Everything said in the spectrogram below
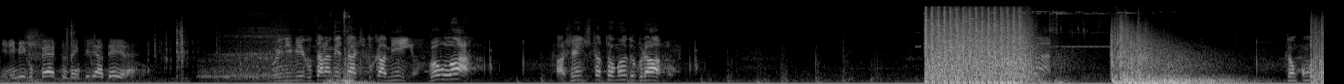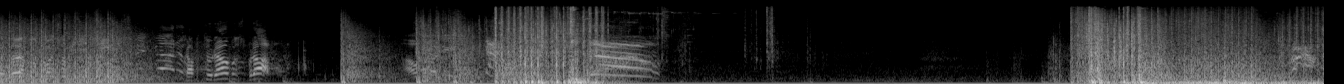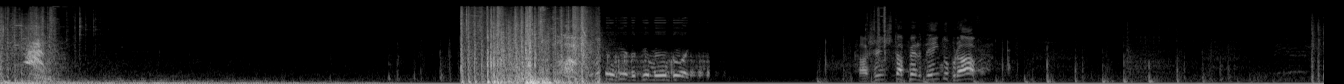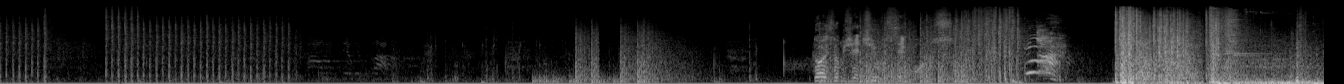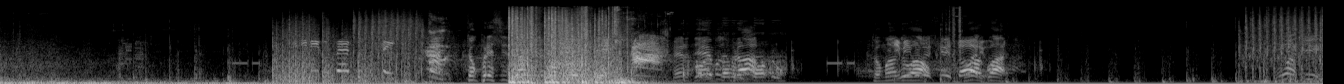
Inimigo O inimigo tá na metade do caminho. Vamos lá. A gente tá tomando Bravo. Estão controlando dois objetivos. Capturamos Bravo. Alfa 1-2. A gente tá perdendo Bravo. Dois objetivos seguros. Inimigo perto do centro. Estão precisando de vocês. Perdemos Bravo. Tomando Inimigo no alvo. No aguardo. Um aqui.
